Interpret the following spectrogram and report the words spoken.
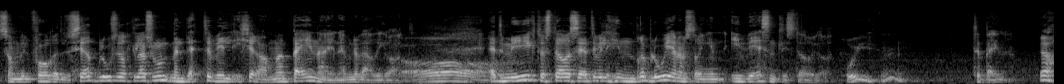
som vil få redusert blodsirkulasjon, men dette vil ikke ramme beina i nevneverdig grad. Et mykt og større sete vil hindre blodgjennomstrømningen i vesentlig større grad Oi. til beina. Ja.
